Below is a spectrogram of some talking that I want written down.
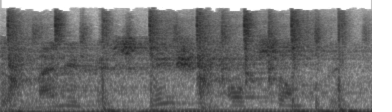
a manifestation of something.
